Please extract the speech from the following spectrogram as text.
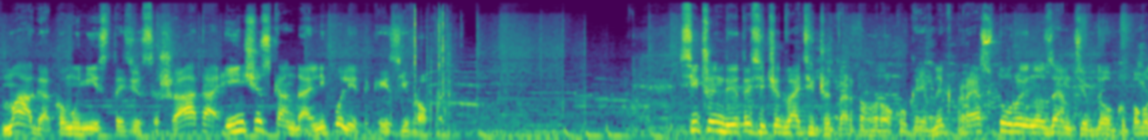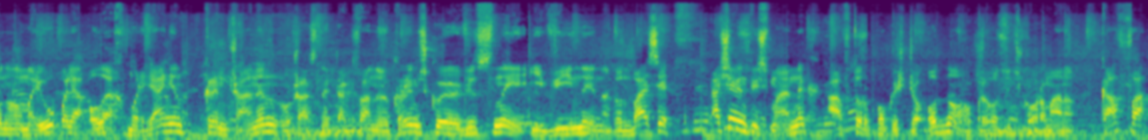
мага, комуністи зі США та інші скандальні політики з Європи. Січень 2024 року керівник прес-туру іноземців до окупованого Маріуполя Олег Морянін, кримчанин, учасник так званої Кримської весни і війни на Донбасі. А ще він письменник, автор поки що одного пригодницького роману Кафа.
